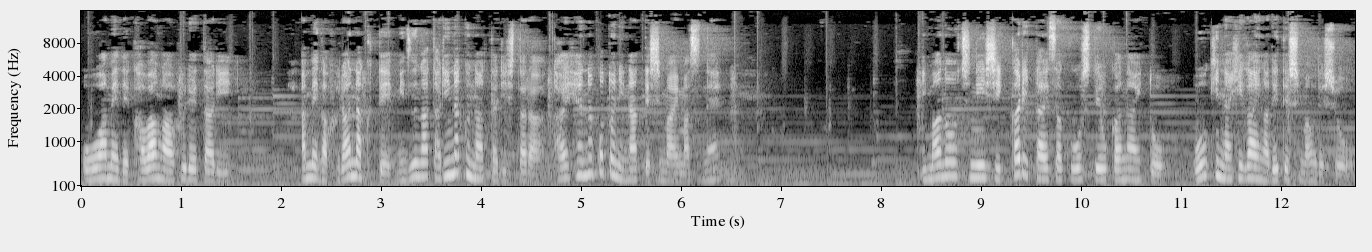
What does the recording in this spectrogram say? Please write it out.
大雨で川が溢れたり雨が降らなくて水が足りなくなったりしたら大変なことになってしまいますね。今のうちにしっかり対策をしておかないと大きな被害が出てしまうでしょう。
